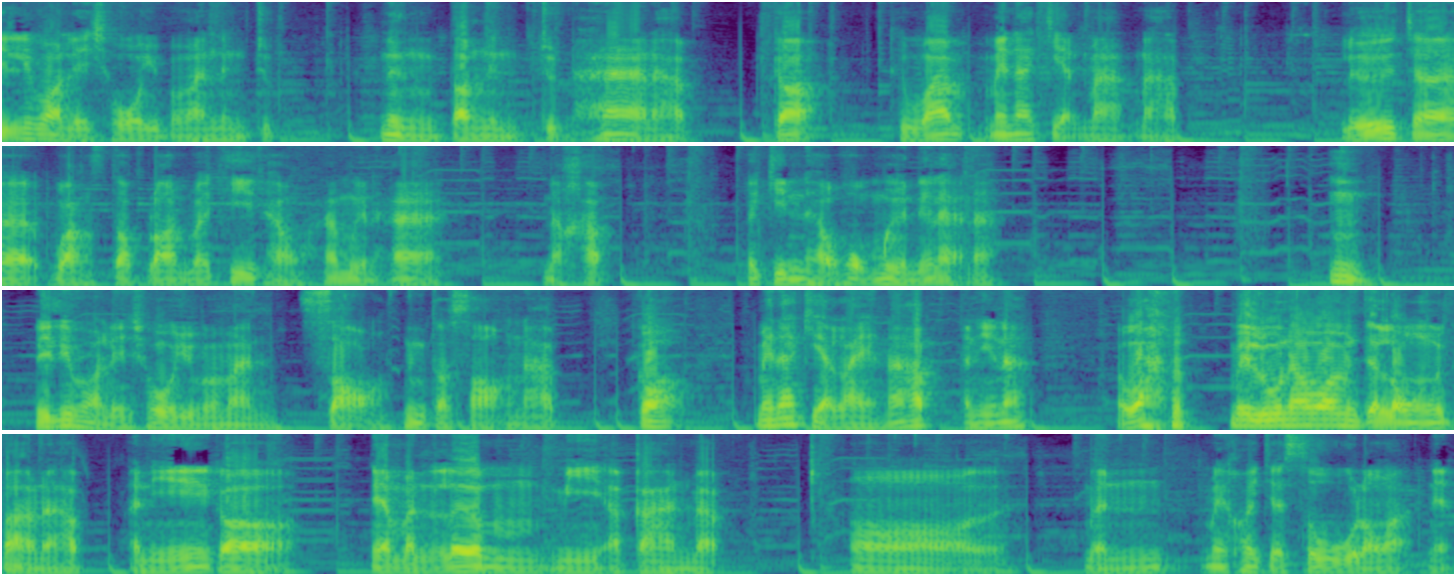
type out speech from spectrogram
ิลิวอร์ดเรโชอยู่ประมาณ 1.1 ต่อ 1.5 นะครับ ก็ถือว่าไม่น่าเกลียดมากนะครับ หรือจะวาง stop loss ไว้ที่แถว 55,000นะครับ ไปกินแถว 60,000 นี่แหละนะ อืมลิลิวอร์ดเรโชอยู่ประมาณ 2 1 ต่อ 2 นะครับ ก็ไม่น่าเกลียดอะไรนะครับ อันนี้นะ แต่ว่าไม่รู้นะว่ามันจะลงหรือเปล่านะครับ อันนี้ก็ เนี่ยมันเริ่มมีอาการแบบอ๋อเหมือนไม่ค่อยจะสู้แล้วอะเนี่ย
